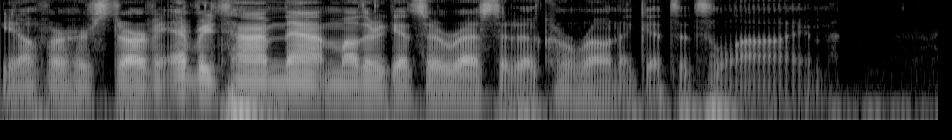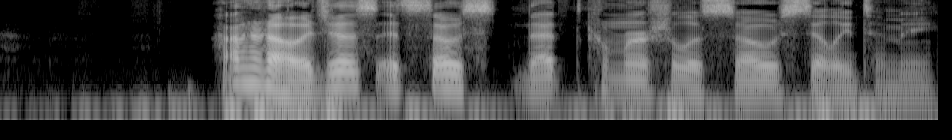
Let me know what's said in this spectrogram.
you know for her starving. Every time that mother gets arrested a corona gets its lime. I don't know. It just it's so that commercial is so silly to me.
